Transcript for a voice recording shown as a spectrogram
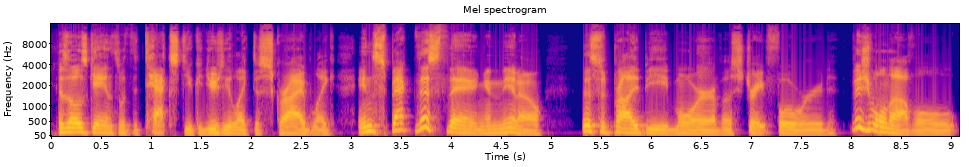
Because those games with the text, you could usually like describe, like, inspect this thing. And, you know, this would probably be more of a straightforward visual novel.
